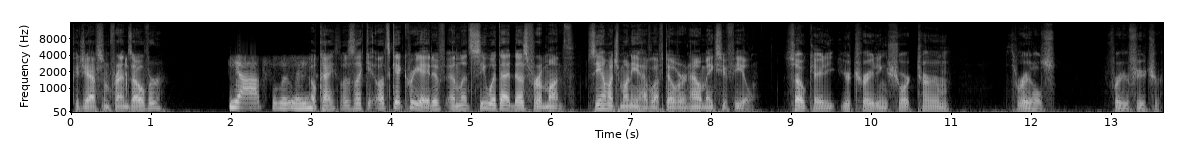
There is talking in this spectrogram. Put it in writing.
Could you have some friends over? Yeah, absolutely. Okay, let's like let's get creative and let's see what that does for a month. See how much money you have left over and how it makes you feel. So, Katie, you're trading short-term thrills for your future.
